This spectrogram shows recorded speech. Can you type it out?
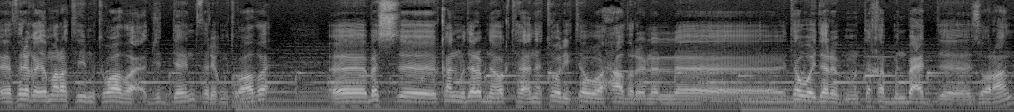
آه، فريق الإماراتي متواضع جدا فريق متواضع. آه، بس آه، كان مدربنا وقتها أناتولي تو حاضر إلى ال- تو يدرب منتخب من بعد زوران.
